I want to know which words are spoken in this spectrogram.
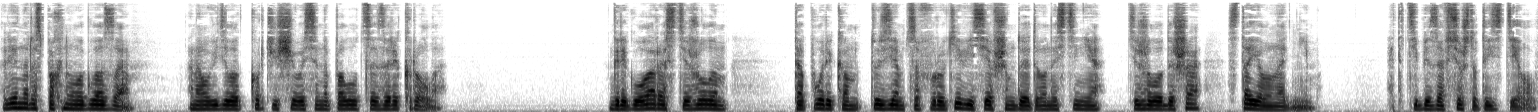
Лена распахнула глаза. Она увидела корчащегося на полу Цезаря Кролла. Григуара с тяжелым топориком туземцев в руке, висевшим до этого на стене, тяжело дыша, стояла над ним. «Это тебе за все, что ты сделал!»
